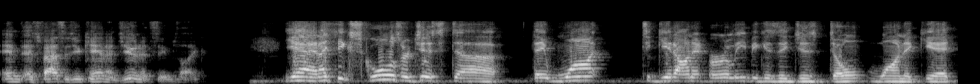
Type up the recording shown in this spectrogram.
in, as fast as you can in June. It seems like. Yeah, and I think schools are just uh, they want to get on it early because they just don't want to get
